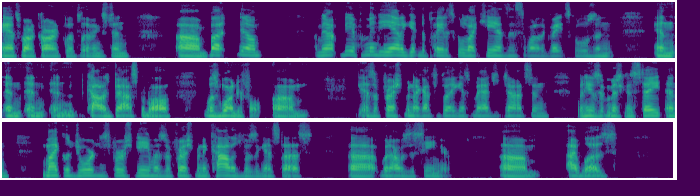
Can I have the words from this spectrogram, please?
Antoine Carr and Cliff Livingston. Um, but you know, I mean, being from Indiana, getting to play at a school like Kansas, one of the great schools in and and and and college basketball was wonderful. Um, as a freshman, I got to play against Magic Johnson when he was at Michigan State, and Michael Jordan's first game as a freshman in college was against us uh, when I was a senior. Um, I was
